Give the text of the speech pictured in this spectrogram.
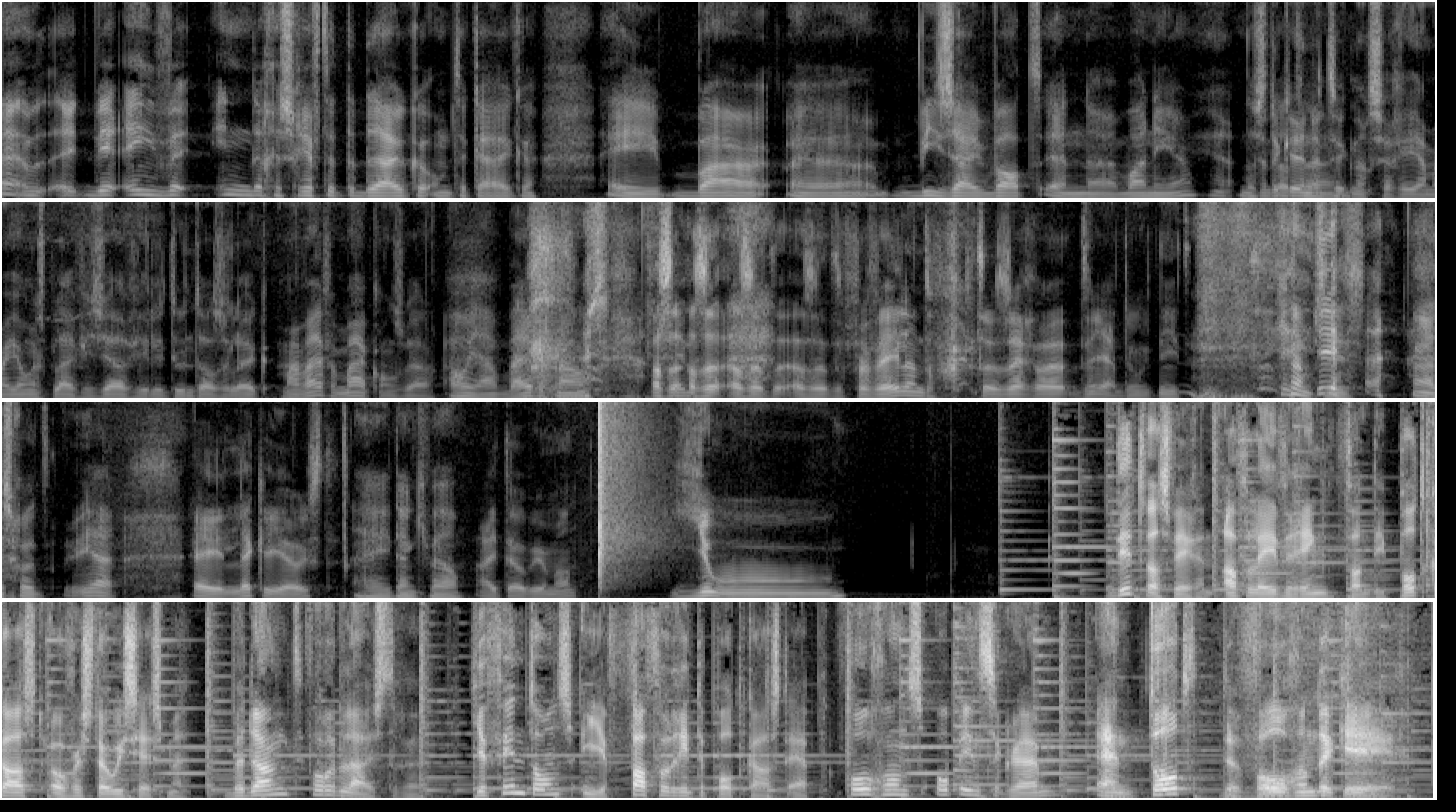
eh, weer even in de geschriften te duiken om te kijken. hey, waar, eh, wie zei wat en eh, wanneer. Ja. Dus en dan dat, kun je natuurlijk nog zeggen, ja, maar jongens, blijf jezelf, jullie doen het al zo leuk. Maar wij vermaken ons wel. Oh ja, wij hebben het nou. Als, als, als, als, het, als het vervelend wordt, dan zeggen we, ja, doen we het niet. ja, precies. Ja, is goed. Ja. hey, lekker Joost. hey, dankjewel. Hi Tobierman. Joe. Dit was weer een aflevering van die podcast over stoïcisme. Bedankt voor het luisteren. Je vindt ons in je favoriete podcast-app. Volg ons op Instagram En tot de volgende keer.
